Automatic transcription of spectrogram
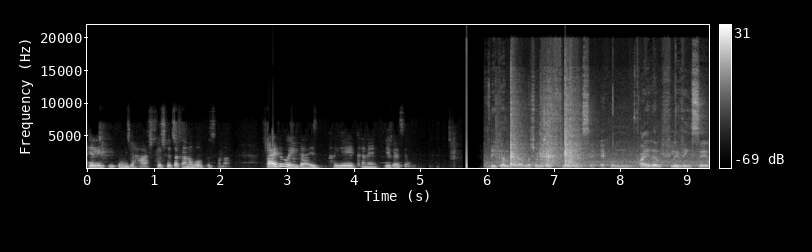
খেলে কি? তুমি যে হাসছো সেটা কেন বলতেছো না? বাই দ্য ওয়ে গাইস ভাইয়া এখানে কি রয়েছে বিকালবেলা আমরা চলে যাই ফ্লেভিংসে এখন ভাইরাল ফ্লেভিংসের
